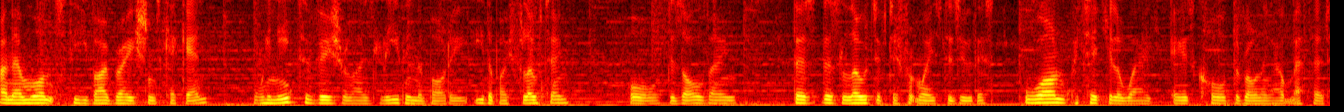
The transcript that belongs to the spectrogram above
And then once the vibrations kick in, we need to visualize leaving the body either by floating or dissolving. There's there's loads of different ways to do this. One particular way is called the rolling out method.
